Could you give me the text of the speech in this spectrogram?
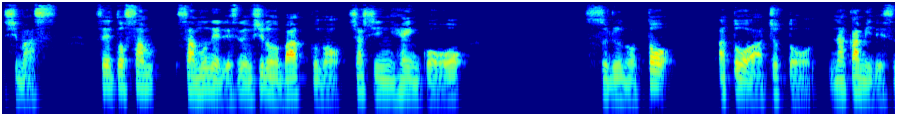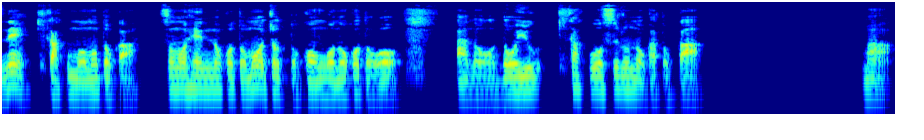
します。生徒ササムネですね、後ろのバックの写真変更をするのと、あとはちょっと中身ですね、企画ものとか、その辺のこともちょっと今後のことを、あの、どういう企画をするのかとか、まあ、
